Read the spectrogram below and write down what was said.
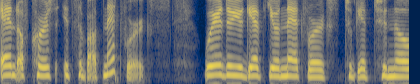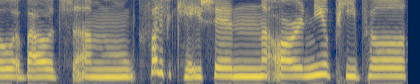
and of course, it's about networks where do you get your networks to get to know about um, qualification or new people,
